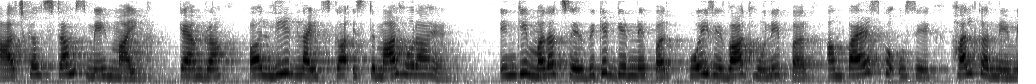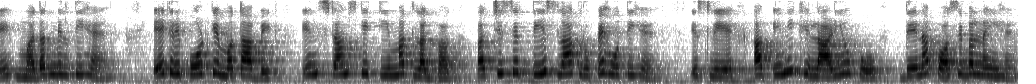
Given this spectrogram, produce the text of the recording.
आजकल स्टम्प्स में माइक, कैमरा और लीड लाइट्स का इस्तेमाल हो रहा है। इनकी मदद से विकेट गिरने पर कोई विवाद होने पर अंपायर्स को उसे हल करने में मदद मिलती है। एक रिपोर्ट के मुताबिक, इन स्टम्प्स की कीमत लगभग 25 से 30 लाख रुपए होती है। इसलिए अब इन्हीं खिलाड़ियों को देना पॉसिबल नहीं है।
